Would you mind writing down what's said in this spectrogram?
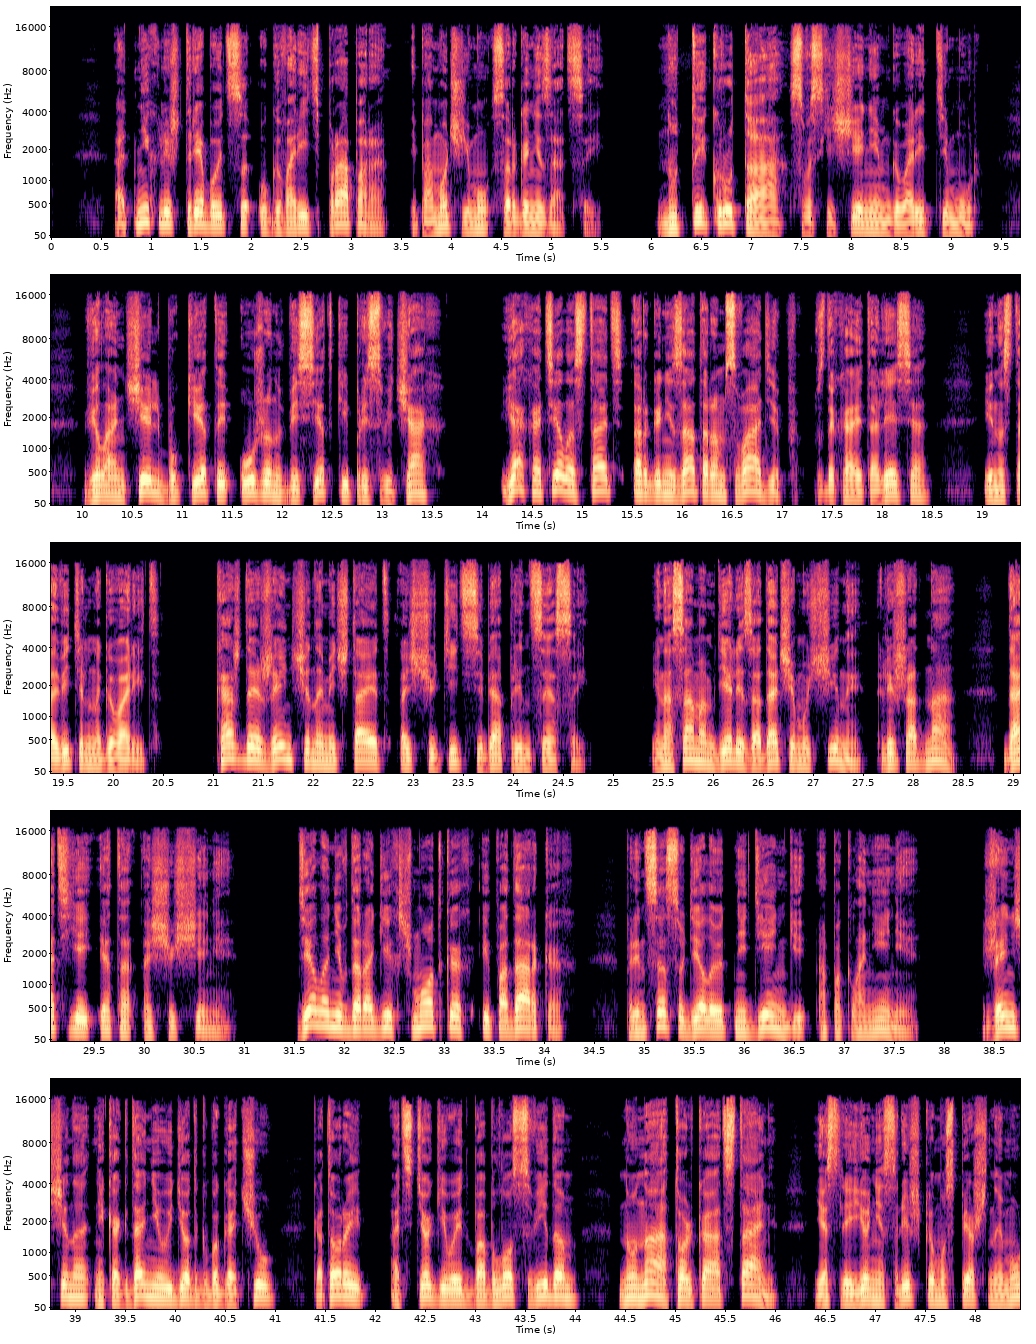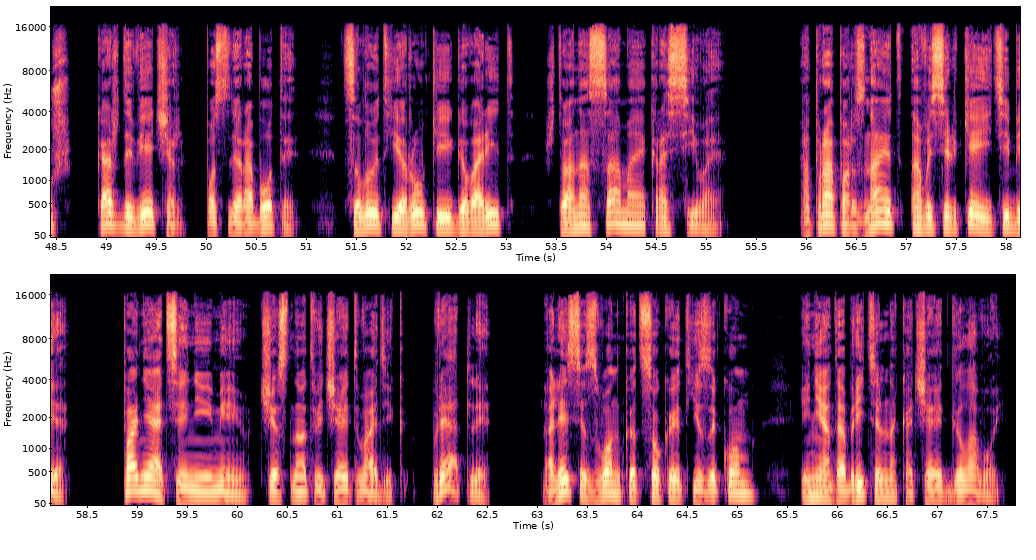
От них лишь требуется уговорить прапора и помочь ему с организацией. «Ну ты крута!» — с восхищением говорит Тимур. «Виолончель, букеты, ужин в беседке при свечах. Я хотела стать организатором свадеб», — вздыхает Олеся и наставительно говорит. «Каждая женщина мечтает ощутить себя принцессой. И на самом деле задача мужчины лишь одна — дать ей это ощущение. Дело не в дорогих шмотках и подарках. Принцессу делают не деньги, а поклонение. Женщина никогда не уйдет к богачу, который отстегивает бабло с видом «Ну на, только отстань», если ее не слишком успешный муж каждый вечер после работы целует ей руки и говорит, что она самая красивая. А прапор знает о Васильке и тебе? Понятия не имею, честно отвечает Вадик. Вряд ли. Олеся звонко цокает языком и неодобрительно качает головой.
